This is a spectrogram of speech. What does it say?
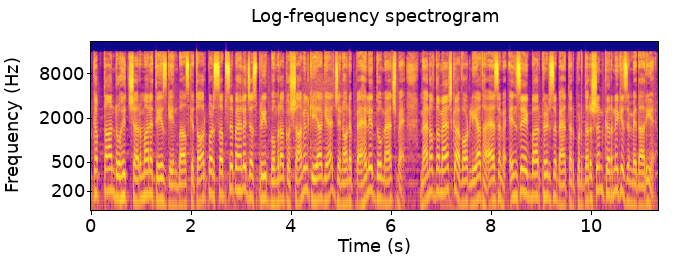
कप्तान रोहित शर्मा ने तेज गेंदबाज के तौर पर सबसे पहले जसप्रीत बुमराह को शामिल किया गया जिन्होंने पहले दो मैच में मैन ऑफ़ द मैच का अवार्ड लिया था। ऐसे में इनसे एक बार फिर से बेहतर प्रदर्शन करने की ज़िम्मेदारी है।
